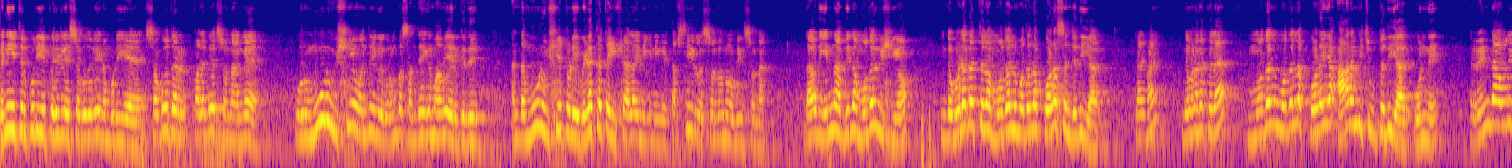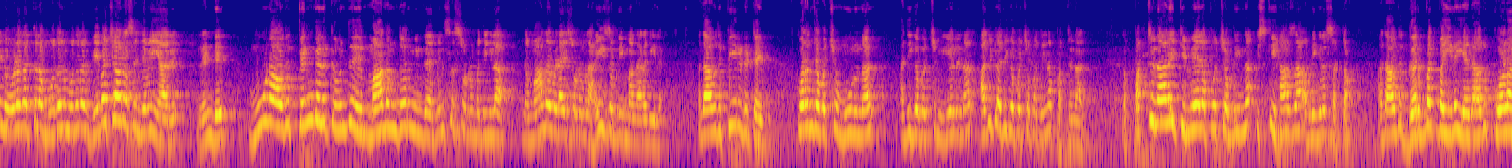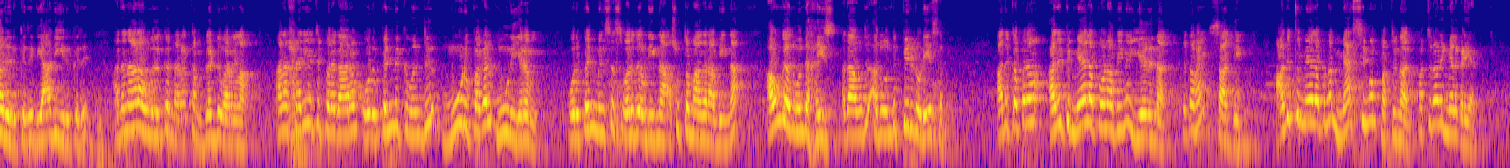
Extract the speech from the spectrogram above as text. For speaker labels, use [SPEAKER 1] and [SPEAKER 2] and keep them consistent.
[SPEAKER 1] கணியத்திற்குரிய பெரியலே சகோதரி நம்முடைய சகோதரர் பல பேர் சொன்னாங்க ஒரு மூணு விஷயம் வந்து எங்களுக்கு ரொம்ப சந்தேகமாகவே இருக்குது. அந்த மூணு விஷயத்துடைய விளக்கத்தை இன்ஷால்லா இன்றைக்கி நீங்கள் தஃசீரில் சொல்லணும் அப்படின்னு சொன்னாங்க. அதாவது என்ன அப்படின்னா முதல் விஷயம் இந்த உலகத்தில் முதல் முதல்ல கொலை செஞ்சது யார்? இந்த உலகத்தில் முதல் முதல்ல கொலையை ஆரம்பித்து விட்டது யார்? ஒன்று ரெண்டாவது இந்த உலகத்தில் முதல் முதல்ல விபச்சாரம் செஞ்சவன் யார்? ரெண்டு மூணாவது பெண்களுக்கு வந்து மாதந்தோறும் இந்த மின்சஸ் சொல்கிறோம் பார்த்தீங்களா இந்த மாதவிடாய் சொல்கிறோம்ல ஹைஸ் அப்படிம்பாங்க அரபியில். அதாவது பீரியடு டைம் குறைஞ்சபட்சம் மூணு நாள் அதிகபட்சம் ஏழு நாள் அதுக்கு அதிகபட்சம் பார்த்தீங்கன்னா பத்து நாள். இந்த பத்து நாளைக்கு மேலே போச்சு அப்படின்னா இஸ்திஹாசா அப்படிங்கிற சட்டம். அதாவது கர்ப்பப்பையில் ஏதாவது கோளாறு இருக்குது வியாதி இருக்குது. அதனால் அவங்களுக்கு அந்த ரத்தம் பிளட்டு வரலாம். ஆனால் சரியத்து பிரகாரம் ஒரு பெண்ணுக்கு வந்து மூணு பகல் மூணு இரவு. ஒரு பெண் மின்சஸ் வருது அப்படின்னா அசுத்தமாகறா அப்படின்னா அவங்க அது வந்து ஹைஸ் அதாவது அது வந்து பீரியடுடைய சமயம். அதுக்கப்புறம் அதுக்கு மேலே போனோம் அப்படின்னா ஏழு நாள். கிட்டவன் சாத்தியம். அதுக்கு மேலே போனால் மேக்சிமம் பத்து நாள். பத்து நாளைக்கு மேலே கிடையாது.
